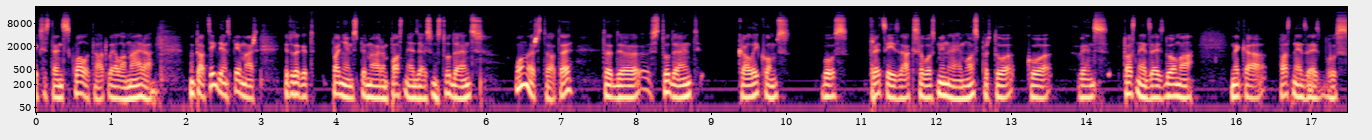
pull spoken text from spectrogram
eksistences kvalitāte lielā mērā. Nu, tāds ikdienas piemērs, ja tu tagad paņemsi, piemēram, pasniedzējs un students universitātē, tad uh, studenti, kā likums, būs precīzāks savos minējumos par to, ko viens pasniedzējs domā, nekā pasniedzējs būs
